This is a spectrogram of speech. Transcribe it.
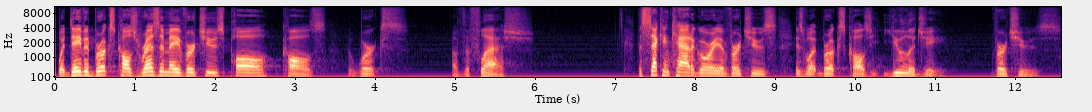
What David Brooks calls resume virtues, Paul calls the works of the flesh. The second category of virtues is what Brooks calls eulogy virtues.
